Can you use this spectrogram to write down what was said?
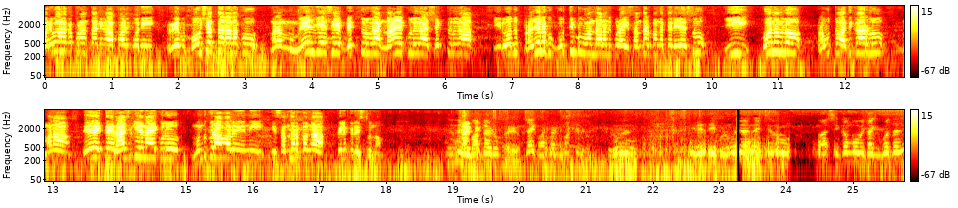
పరివాహక ప్రాంతాన్ని కాపాడుకొని రేపు భవిష్యత్ తరాలకు మనం మేలు చేసే వ్యక్తులుగా నాయకులుగా శక్తులుగా ఈ రోజు ప్రజలకు గుర్తింపు పొందాలని కూడా ఈ సందర్భంగా తెలియజేస్తూ ఈ కోణంలో ప్రభుత్వ అధికారులు మన ఏదైతే రాజకీయ నాయకులు ముందుకు రావాలని ఈ సందర్భంగా పిలుపునిస్తున్నాం. ఇప్పుడు శిఖం భూమి తగ్గిపోతుంది.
